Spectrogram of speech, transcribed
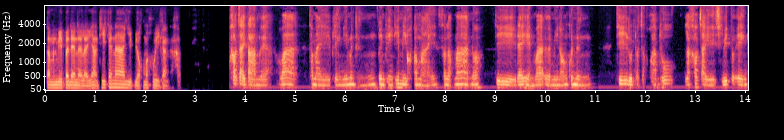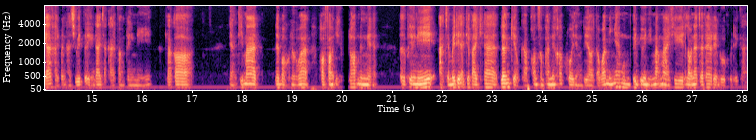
แต่มันมีประเด็นหลาย ๆ อย่างที่ก็น่าหยิบยกมาคุยกันนะครับ เข้าใจตามเลยว่าทำไมเพลงนี้มันถึงเป็นเพลงที่มีความหมายสำหรับมาดเนาะที่ได้เห็นว่าเออมีน้องคนหนึ่งที่หลุดออกจากความทุกข์และเข้าใจชีวิตตัวเอง แก้ไขปัญหาชีวิตตัวเองได้จากการฟังเพลงนี้ แล้วก็อย่างที่มาดได้บอกนะว่า พอฟังอีกรอบนึงเนี่ย เออเพลงนี้อาจจะไม่ได้อธิบายแค่เรื่องเกี่ยวกับความสัมพันธ์ในครอบครัวอย่างเดียว แต่ว่ามีแง่มุมอื่นๆอีกมากมายที่เราน่าจะได้เรียนรู้ไปด้วยกัน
